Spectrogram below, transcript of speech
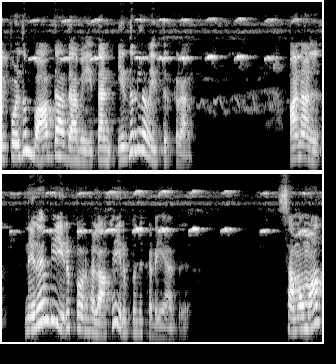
எப்பொழுதும் பாப்தாதாவை தன் எதிரில் வைத்திருக்கிறாங்க. ஆனால் நிரம்பி இருப்பவர்களாக இருப்பது கிடையாது. சமமாக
